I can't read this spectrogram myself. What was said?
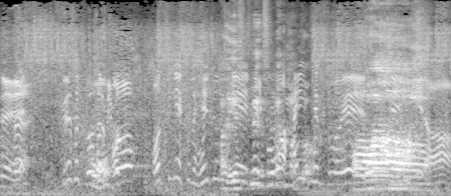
네. 그래서 어? 그것을 어, 어떻게끔 해주는 아, 게 엑스플레이 지금 소리 한번 더? 하이템플러의 와.戦입니다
